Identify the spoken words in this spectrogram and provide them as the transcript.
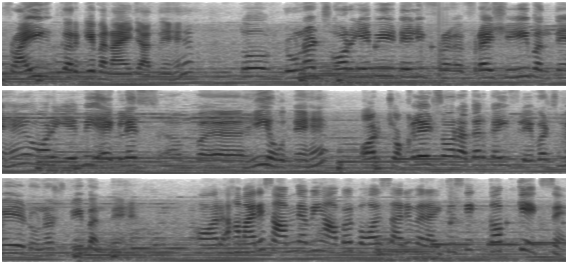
फ्राई करके बनाए जाते हैं। तो डोनट्स और ये भी डेली फ्रेश ही बनते हैं और ये भी एगलेस ही होते हैं और चॉकलेट्स और अदर कई फ्लेवर्स में ये डोनट्स भी बनते हैं। और हमारे सामने अभी यहाँ पर बहुत सारे वैरायटीज़ के कप केक्स हैं।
